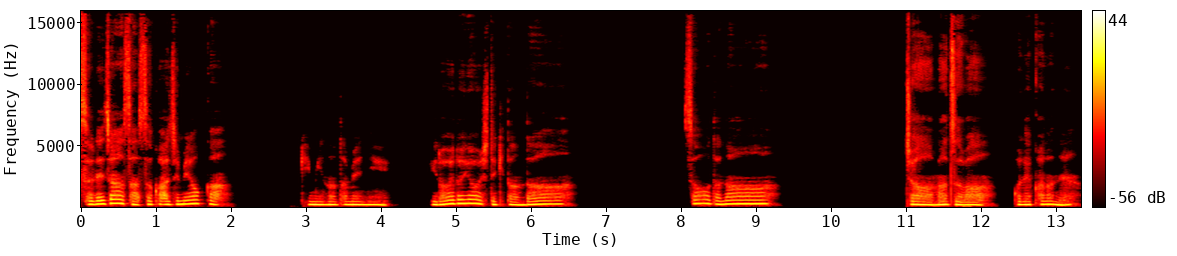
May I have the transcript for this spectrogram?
それじゃあ早速始めようか。君のために、いろいろ用意してきたんだ。そうだなじゃあまずは、これからね。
